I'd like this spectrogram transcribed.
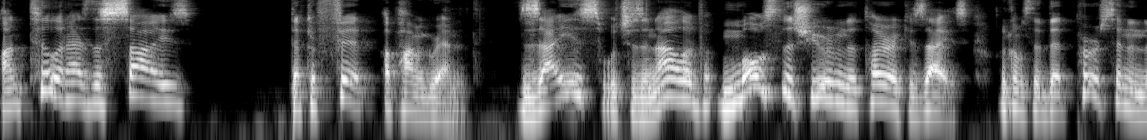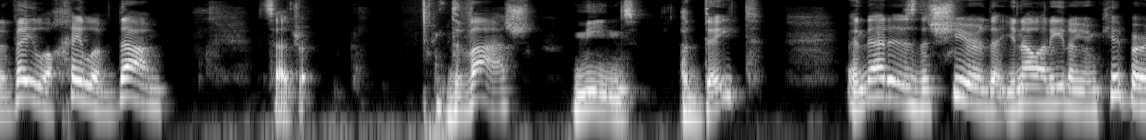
until it has the size that could fit a pomegranate. Zayis, which is an olive, most of the shiurim in the Torah is zayis. When it comes to dead person and the vela, chelav, dam, etc. Dvash means a date, and that is the shiur that you're not allowed to eat on Yom Kippur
